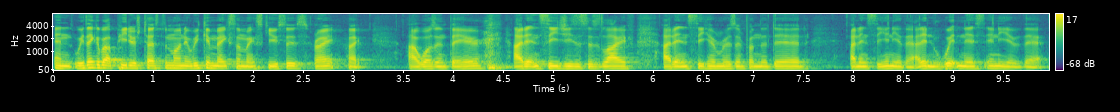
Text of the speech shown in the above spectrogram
And we think about Peter's testimony, we can make some excuses, right? Like, I wasn't there. I didn't see Jesus' life. I didn't see him risen from the dead. I didn't see any of that. I didn't witness any of that.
